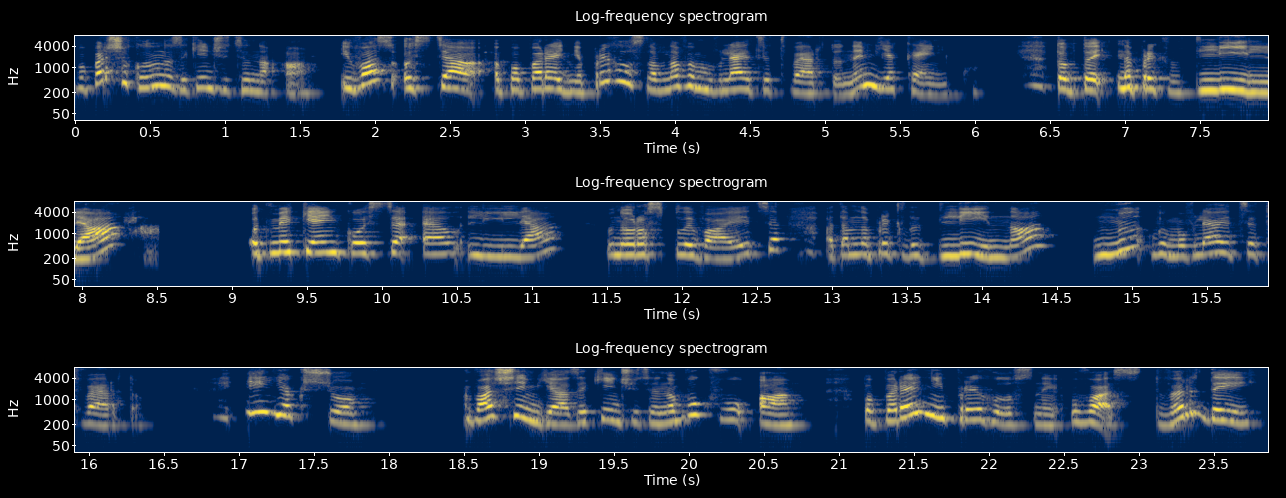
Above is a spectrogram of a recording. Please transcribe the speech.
по-перше, коли воно закінчується на А, і у вас ось ця попередня приголосна, вона вимовляється твердо, не м'якенько. Тобто, наприклад, ліля, от м'якенько ось це Л, ліля, воно розпливається, а там, наприклад, ліна, н вимовляється твердо. І якщо ваше ім'я закінчується на букву А, попередній приголосний у вас твердий,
